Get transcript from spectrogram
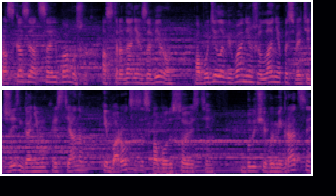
Рассказы отца и бабушек о страданиях за веру побудило в Иване желание посвятить жизнь гонимым христианам и бороться за свободу совести. Будучи в эмиграции,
